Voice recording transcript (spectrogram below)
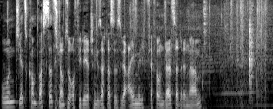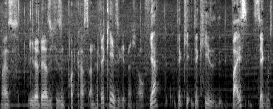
Und jetzt kommt was dazu? Ich glaube, so oft wie du jetzt schon gesagt hast, dass wir Ei, Milch, Pfeffer und Salz da drin haben, weiß jeder, der sich diesen Podcast anhört, der Käse geht nicht auf. ja, der, Kä der Käse. Weiß, sehr gut.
